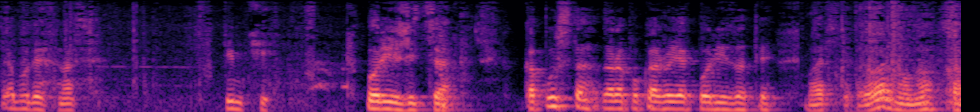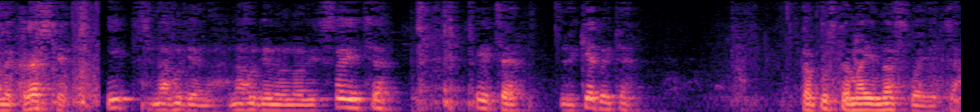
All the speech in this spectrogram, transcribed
Це буде у нас кімчі. Поріжеться капуста. Зараз покажу, як порізати. Бачите, приварно, воно саме краще. І на годину. На годину воно відстоїться. І це викидуйте. Капуста має настоїтися.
